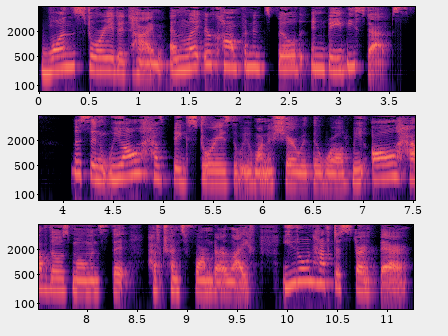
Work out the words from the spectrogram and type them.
one story at a time, and let your confidence build in baby steps. Listen, we all have big stories that we want to share with the world. We all have those moments that have transformed our life. You don't have to start there.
